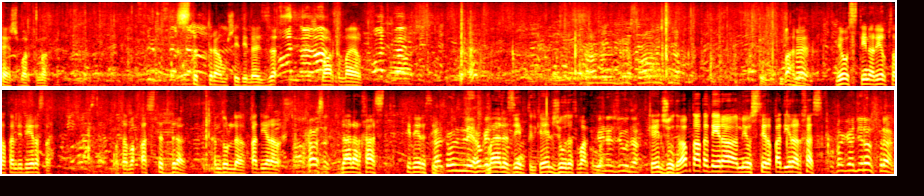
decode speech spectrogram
خير تبارك الله. ستة دراهم مشاهدي الاعزاء بارك الله يا رب. أهلا. 160 ريال بطاطا اللي دايرة صح وتبقى 6 دراهم. الحمد لله. قديره رخاصة. لا لا رخاص كي دايرة سيدي تقول مليح الله يلا زين كاين الجودة تبارك الله. الجودة. كاين الجودة. بطاطا دايرة 160 قديره رخاص وفقادير الفرانك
